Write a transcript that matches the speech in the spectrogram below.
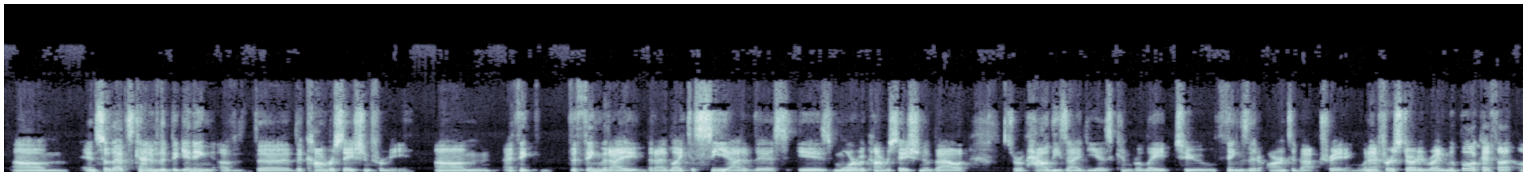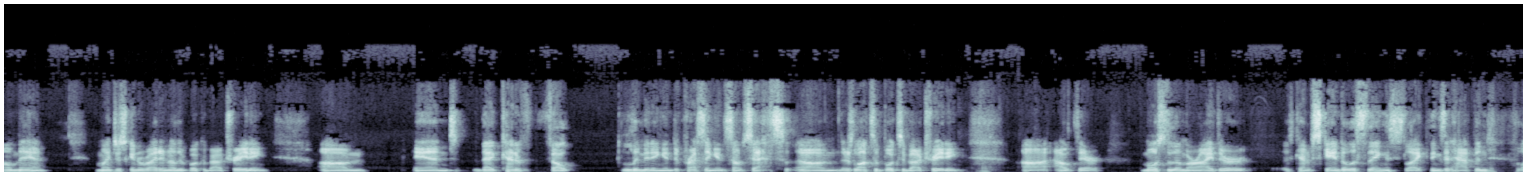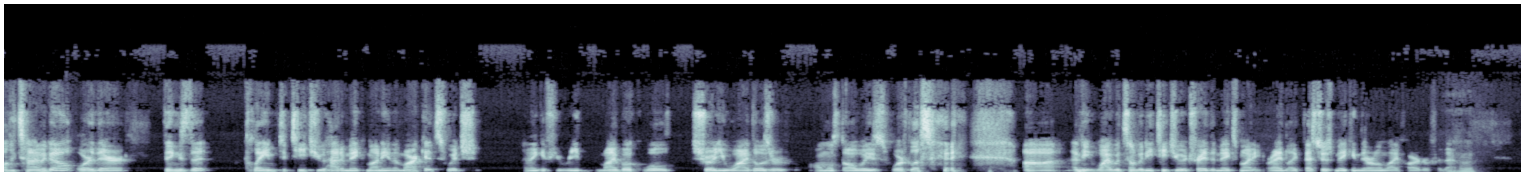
Um, and so that's kind of the beginning of the the conversation for me. Um, I think the thing that I that I'd like to see out of this is more of a conversation about sort of how these ideas can relate to things that aren't about trading. When I first started writing the book, I thought, oh man, am I just going to write another book about trading? Um, and that kind of felt limiting and depressing in some sense. Um, there's lots of books about trading uh, out there. Most of them are either kind of scandalous things, like things that happened a long time ago, or they're things that claim to teach you how to make money in the markets, which I think if you read my book will show you why those are almost always worthless. uh, I mean, why would somebody teach you a trade that makes money, right? Like that's just making their own life harder for them. Mm-hmm.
